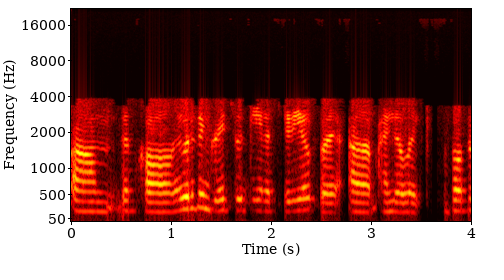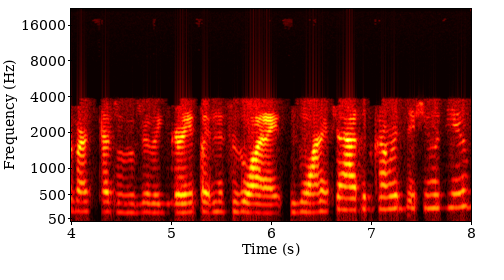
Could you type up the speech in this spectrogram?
um this call. It would have been great to be in a studio, but um I know like both of our schedules was really great, but this is why I wanted to have this conversation with you.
